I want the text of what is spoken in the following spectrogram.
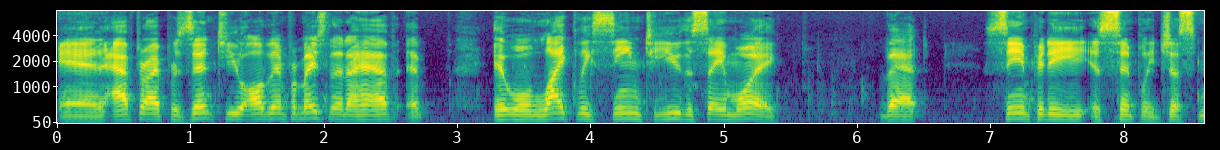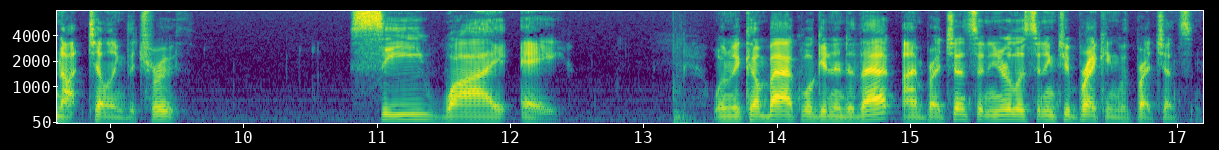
and after I present to you all the information that I have, it will likely seem to you the same way that CMPD is simply just not telling the truth. CYA. When we come back, we'll get into that. I'm Brett Jensen, and you're listening to Breaking with Brett Jensen.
